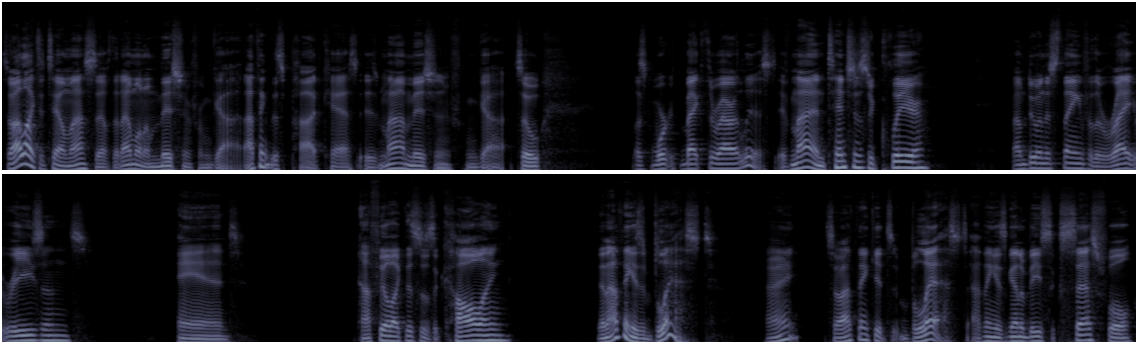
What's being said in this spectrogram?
So I like to tell myself that I'm on a mission from God. I think this podcast is my mission from God. So let's work back through our list. If my intentions are clear, if I'm doing this thing for the right reasons, and I feel like this is a calling, then I think it's blessed. All right. So I think it's blessed. I think it's going to be successful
